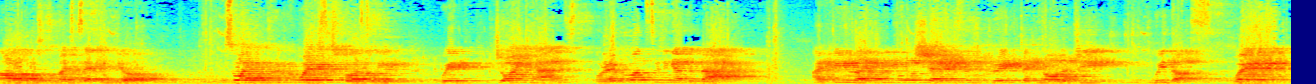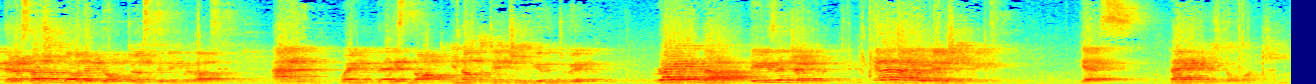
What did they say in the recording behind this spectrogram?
Uh, this is my second year. So I would request firstly, with joint hands, for everyone sitting at the back, I feel like people sharing this great technology with us, where there are such learned doctors sitting with us. And when there's not enough attention given to it, right in back, ladies and gentlemen, can I have your attention please? Yes, thank you so much.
